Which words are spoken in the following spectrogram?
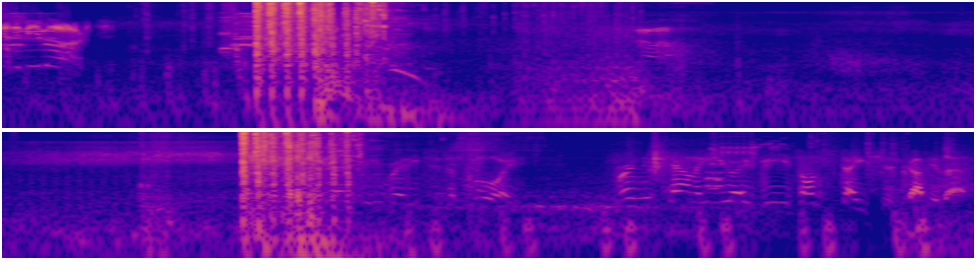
Enemy marked. UAV ready to deploy. Friendly counter UAV is on station. Copy that.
